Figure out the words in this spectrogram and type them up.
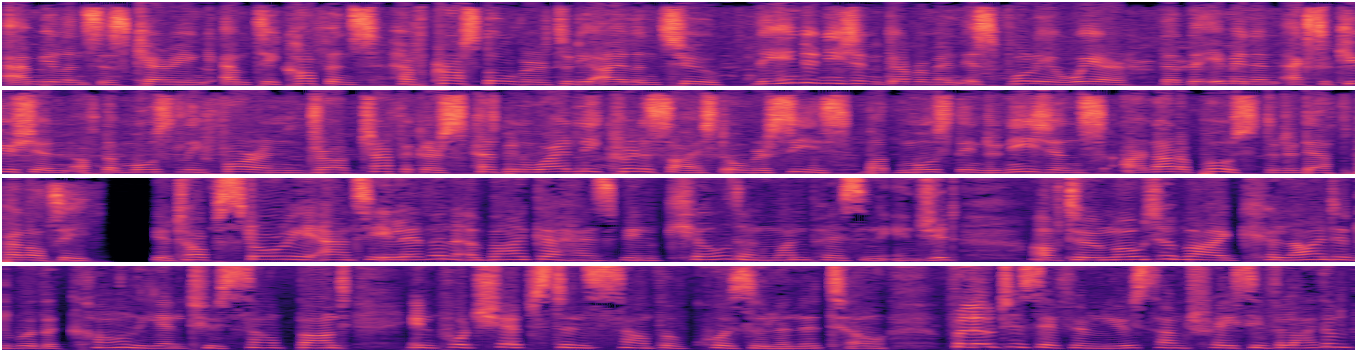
Ambulances carrying empty coffins have crossed over to the island too. The Indonesian government is fully aware that the imminent execution of the mostly foreign drug traffickers has been widely criticized overseas, but most Indonesians are not opposed to the death penalty. Your top story at 11, a biker has been killed and one person injured after a motorbike collided with a car the N2 southbound in Port Shepstone, south of KwaZulu-Natal. For Lotus FM News, I'm Tracy Valaydham.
